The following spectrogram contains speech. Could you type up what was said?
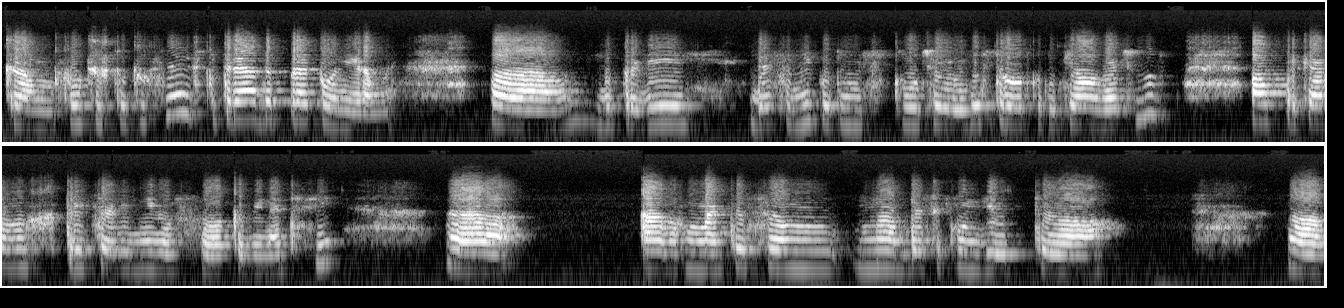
към случващото се, ще трябва да препланираме. А, до преди 10 дни, които ми се случили да струват като цяла вечност, аз прекарвах 3 цели дни в кабинета си. А, а в момента съм на 10 секунди от а, а,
